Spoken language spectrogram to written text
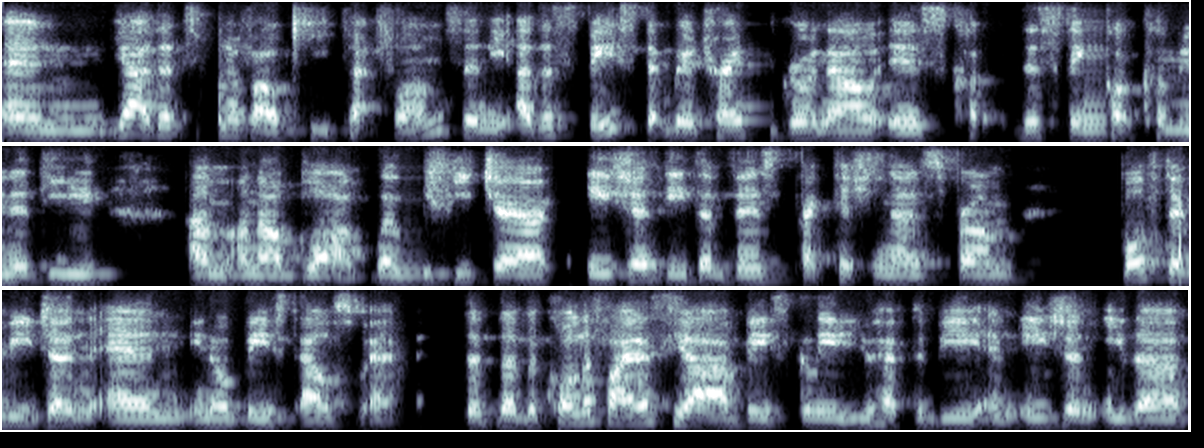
and yeah, that's one of our key platforms. And the other space that we're trying to grow now is co- this thing called community um, on our blog, where we feature Asian data viz practitioners from both the region and you know based elsewhere. The, the, the qualifiers here are basically you have to be an Asian either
